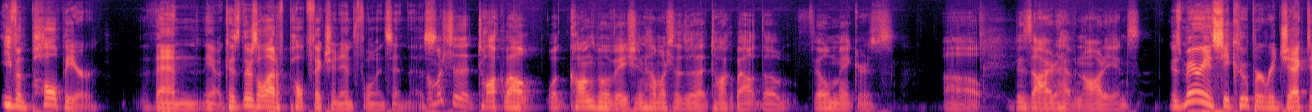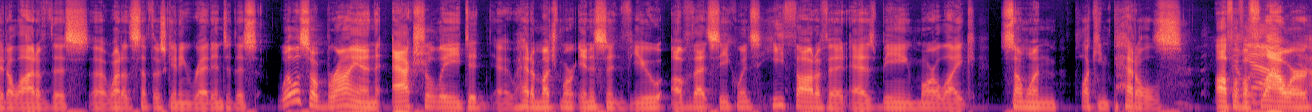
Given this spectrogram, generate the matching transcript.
even pulpier than you know because there's a lot of pulp fiction influence in this. How much does it talk about what Kong's motivation? How much does that talk about the filmmakers' uh, desire to have an audience? because Merian C. Cooper rejected a lot of this, uh, a lot of the stuff that was getting read into this. Willis O'Brien actually did uh, had a much more innocent view of that sequence. He thought of it as being more like someone plucking petals off of a flower,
